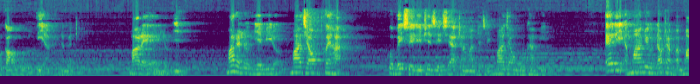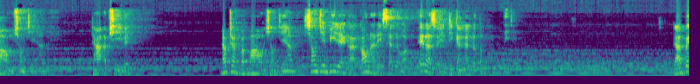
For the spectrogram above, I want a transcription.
မကောင်းဘူးလို့သိရမယ်နံပါတ်1မှားတယ်လို့မြင်မှားတယ်လို့မြင်ပြီးတော့မှားချောင်းဖွင့်ဟကိုမိတ်ဆွေတွေဖြစ်စေဆရာထံမှာဖြစ်စေမှားချောင်းဝန်ခံပြီးတော့အဲ့ဒီအမှားမျိုးနောက်ထပ်မမှားအောင်ရှောင်ကျဉ်ရမယ်ဒါအဖြေပဲနောက်ထပ်မမှားအောင်ရှောင်ကျဉ်ရမယ်ရှောင်ကျဉ်ပြီးတဲ့အခါကောင်းတာတွေဆက်လုပ်ရမယ်အဲ့ဒါဆိုရင်ဒီကံကလွတ်တော့မှာမသိ ဒါပဲ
